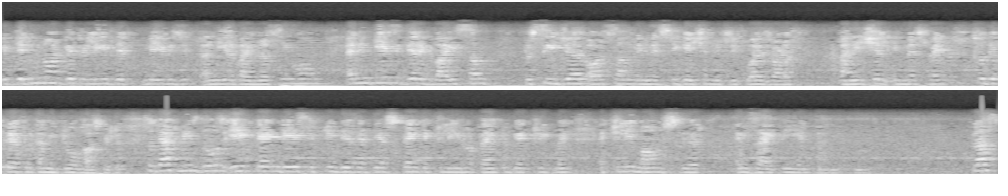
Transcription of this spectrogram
If they do not get relief, they may visit a nearby nursing home. And in case if they are advised some procedure or some investigation which requires a lot of financial investment, so they prefer coming to a hospital. So that means those 8, 10 days, 15 days that they have spent actually, you know, trying to get treatment actually mounts their anxiety and panic. Plus,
